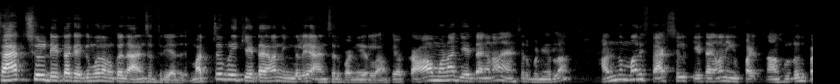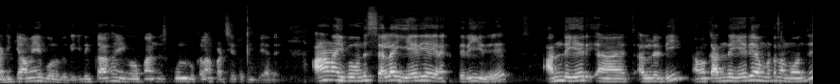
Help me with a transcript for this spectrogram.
ஃபேக்சுவல் டேட்டா கேட்கும்போது நமக்கு அந்த ஆன்சர் தெரியாது. மற்றபடி கேட்டாங்கன்னா நீங்களே ஆன்சர் பண்ணிடலாம் ஓகே காமனாக கேட்டாங்கன்னா ஆன்சர் பண்ணிடலாம் அந்த மாதிரி ஃபேக்சுவல் கேட்டாங்கன்னா நீங்க நான் சொல்றது படிக்காமே போறதுக்கு. இதுக்காக நீங்க உட்காந்து ஸ்கூல் புக்கெல்லாம் படிச்சுட்டு இருக்க முடியாது. ஆனா இப்போ வந்து சில ஏரியா எனக்கு தெரியுது. அந்த ஏரியா ஆல்ரெடி நமக்கு அந்த ஏரியா மட்டும் நம்ம வந்து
